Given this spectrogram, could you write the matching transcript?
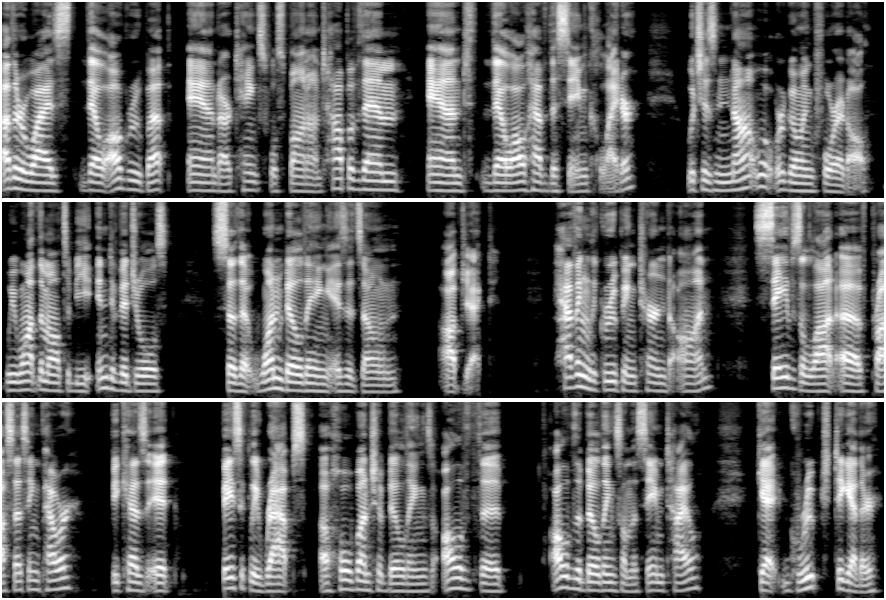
Otherwise, they'll all group up and our tanks will spawn on top of them and they'll all have the same collider, which is not what we're going for at all. We want them all to be individuals so that one building is its own object. Having the grouping turned on saves a lot of processing power because it basically wraps a whole bunch of buildings, all of the all of the buildings on the same tile get grouped together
